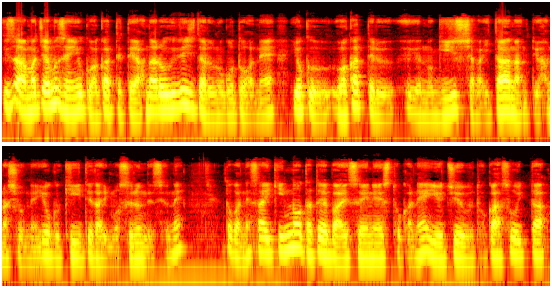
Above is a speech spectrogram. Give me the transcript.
実はアマチュア無線よく分かってて、アナログデジタルのことはね、よく分かってるあの技術者がいたなんていう話をね、よく聞いてたりもするんですよね。とかね、最近の、例えば SNS とかね、YouTube とか、そういった、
